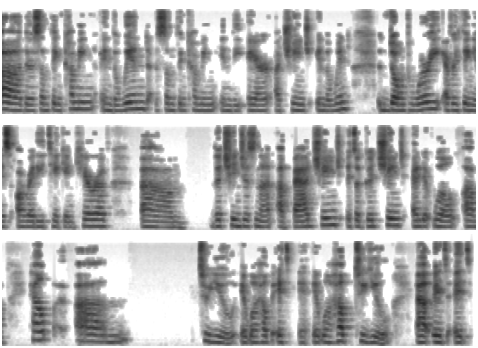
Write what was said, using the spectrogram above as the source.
uh, there's something coming in the wind, something coming in the air, a change in the wind. Don't worry, everything is already taken care of. Um, the change is not a bad change, it's a good change and it will um, help um, to you. It will help, it's, it, will help to you. Uh, it's, it's,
